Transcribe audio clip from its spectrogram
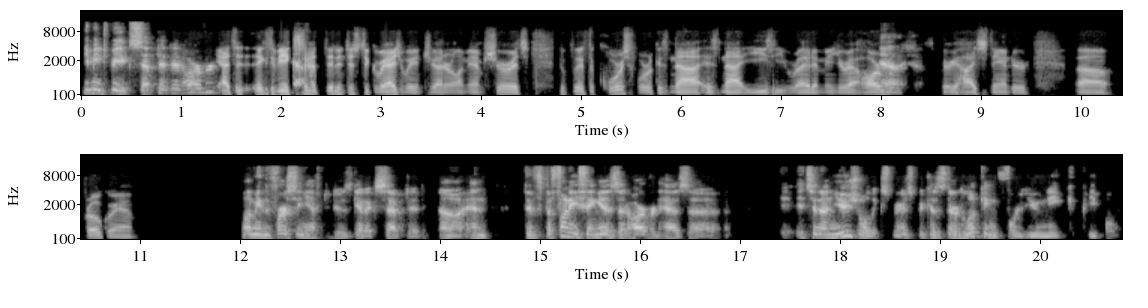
You mean to be accepted at Harvard? Yeah, to, like, to be accepted yeah. and just to graduate in general. I mean, I'm sure it's the, the coursework is not is not easy, right? I mean, you're at Harvard, yeah. it's a very high standard uh, program. Well, I mean, the first thing you have to do is get accepted, uh, and the, the funny thing is that Harvard has a it's an unusual experience because they're looking for unique people.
